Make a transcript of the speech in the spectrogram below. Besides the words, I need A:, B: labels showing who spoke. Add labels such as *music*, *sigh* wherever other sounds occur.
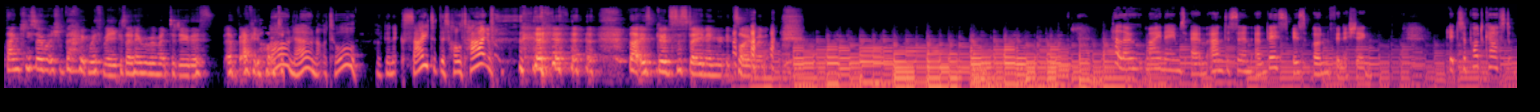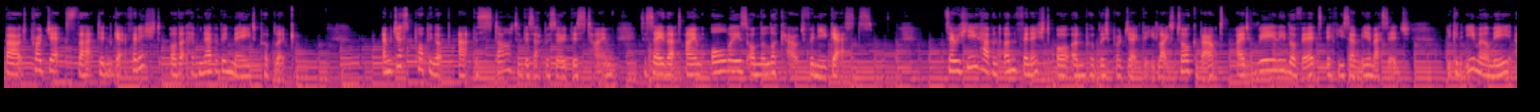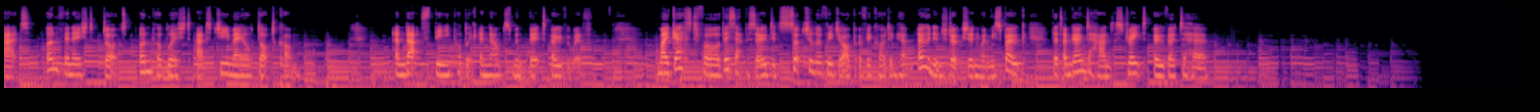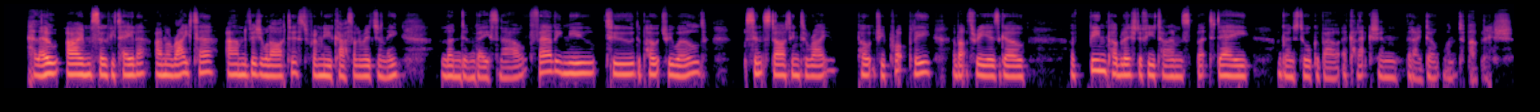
A: Thank you so much for bearing with me because I know we were meant to do this a very long
B: oh, time. Oh, no, not at all. I've been excited this whole time. *laughs*
A: that is good, sustaining excitement.
C: Hello, my name's Em Anderson, and this is Unfinishing. It's a podcast about projects that didn't get finished or that have never been made public. I'm just popping up at the start of this episode this time to say that I'm always on the lookout for new guests. So if you have an unfinished or unpublished project that you'd like to talk about, I'd really love it if you sent me a message. You can email me at unfinished.unpublished at gmail.com. And that's the public announcement bit over with. My guest for this episode did such a lovely job of recording her own introduction when we spoke that I'm going to hand straight over to her.
B: Hello, I'm Sophie Taylor. I'm a writer and visual artist from Newcastle originally, London based now, fairly new to the poetry world since starting to write poetry properly about three years ago. I've been published a few times, but today I'm going to talk about a collection that I don't want to publish.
